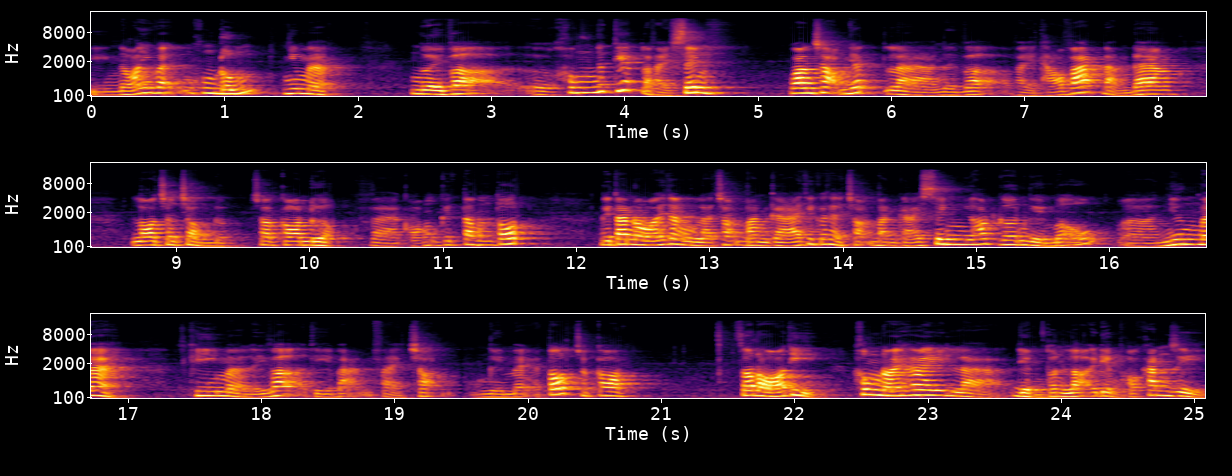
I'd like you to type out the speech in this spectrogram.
Thì nói như vậy cũng không đúng nhưng mà người vợ ờ, không nhất thiết là phải sinh quan trọng nhất là người vợ phải tháo vát đảm đang lo cho chồng được cho con được và có một cái tâm tốt. Người ta nói rằng là chọn bạn gái thì có thể chọn bạn gái xinh như hot girl người mẫu à, nhưng mà khi mà lấy vợ thì bạn phải chọn người mẹ tốt cho con. Do đó thì không nói hay là điểm thuận lợi, điểm khó khăn gì.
